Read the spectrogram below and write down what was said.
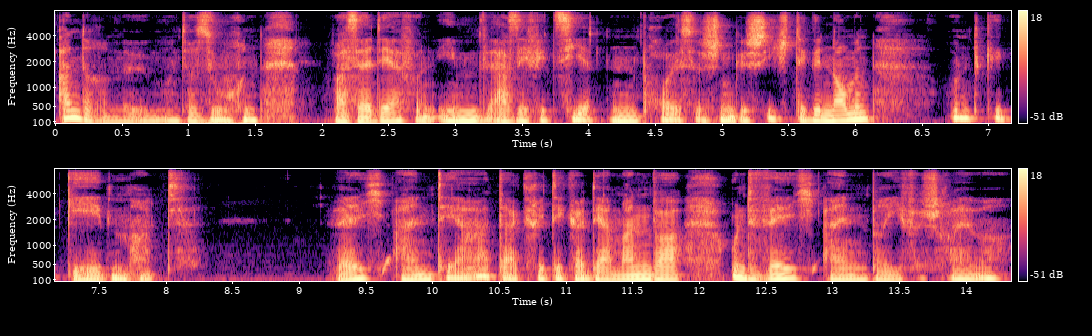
Andere mögen untersuchen, was er der von ihm versifizierten preußischen Geschichte genommen und gegeben hat. Welch ein Theaterkritiker der Mann war und welch ein Briefeschreiber.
